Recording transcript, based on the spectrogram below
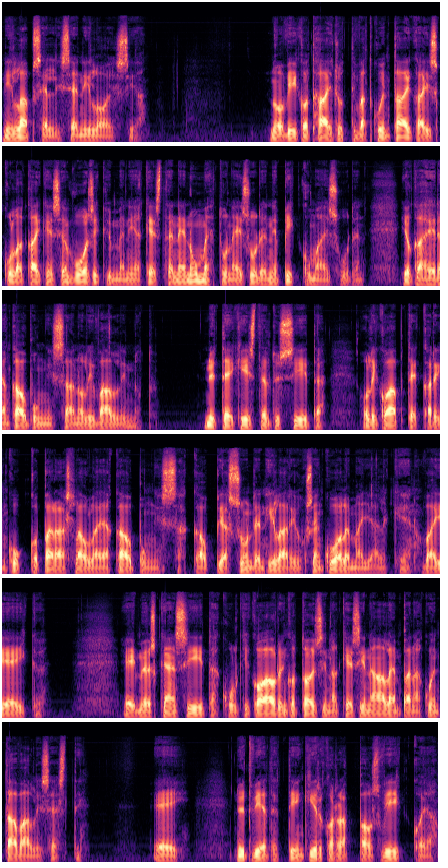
niin lapsellisen iloisia. Nuo viikot haihduttivat kuin taikaiskulla kaiken sen vuosikymmeniä kestäneen umehtuneisuuden ja pikkumaisuuden, joka heidän kaupungissaan oli vallinnut. Nyt ei kiistelty siitä, oliko apteekkarin kukko paras laulaja kaupungissa kauppias Sunden Hilariuksen kuoleman jälkeen vai eikö – ei myöskään siitä, kulkiko aurinko toisina kesinä alempana kuin tavallisesti. Ei. Nyt vietettiin kirkorappausviikkoja,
